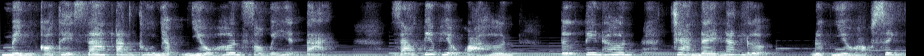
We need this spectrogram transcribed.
mình có thể gia tăng thu nhập nhiều hơn so với hiện tại, giao tiếp hiệu quả hơn, tự tin hơn, tràn đầy năng lượng, được nhiều học sinh,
